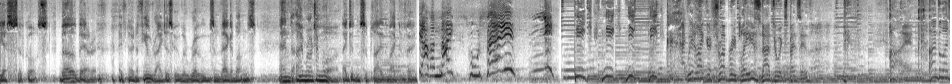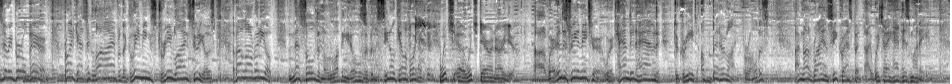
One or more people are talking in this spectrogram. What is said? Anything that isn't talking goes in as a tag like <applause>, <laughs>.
Yes, of course. Burl Barer. I've known a few writers who were rogues and vagabonds. And I'm Roger Moore. I didn't supply the microphone. We The other night who say Nick. Nick, Nick, Nick, Nick. We'd like a shrubbery, please. Not too expensive. Hi, I'm the legendary Burl Barer, broadcasting live from the gleaming Streamline Studios of Outlaw Radio, nestled in the loving hills of Encino, California. Which uh, which Darren are you? Uh, where industry and nature work hand in hand to create a better life for all of us. I'm not Ryan Seacrest, but I wish I had his money.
